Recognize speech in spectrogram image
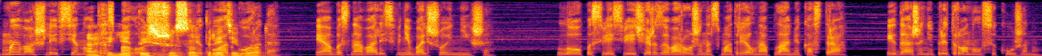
Мы вошли в Синод, Офигеть, расположенный недалеко от города, год. и обосновались в небольшой нише. Лопес весь вечер завороженно смотрел на пламя костра и даже не притронулся к ужину.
